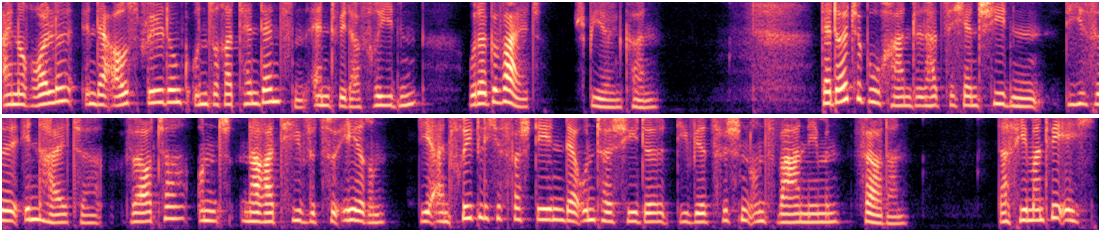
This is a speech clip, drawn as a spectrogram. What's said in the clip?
eine Rolle in der Ausbildung unserer Tendenzen, entweder Frieden oder Gewalt, spielen können. Der deutsche Buchhandel hat sich entschieden, diese Inhalte, Wörter und Narrative zu ehren, die ein friedliches Verstehen der Unterschiede, die wir zwischen uns wahrnehmen, fördern. Dass jemand wie ich,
